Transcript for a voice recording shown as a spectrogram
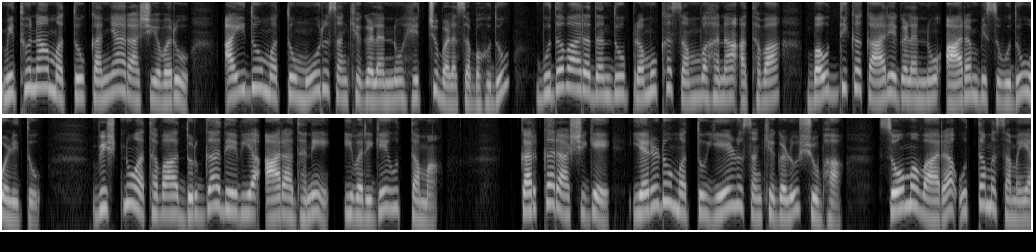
ಮಿಥುನ ಮತ್ತು ಕನ್ಯಾ ರಾಶಿಯವರು ಐದು ಮತ್ತು ಮೂರು ಸಂಖ್ಯೆಗಳನ್ನು ಹೆಚ್ಚು ಬಳಸಬಹುದು. ಬುಧವಾರದಂದು ಪ್ರಮುಖ ಸಂವಹನ ಅಥವಾ ಬೌದ್ಧಿಕ ಕಾರ್ಯಗಳನ್ನು ಆರಂಭಿಸುವುದು ಒಳಿತು. ವಿಷ್ಣು ಅಥವಾ ದುರ್ಗಾದೇವಿಯ ಆರಾಧನೆ ಇವರಿಗೆ ಉತ್ತಮ. ಕರ್ಕರಾಶಿಗೆ ಎರಡು ಮತ್ತು ಏಳು ಸಂಖ್ಯೆಗಳು ಶುಭ. ಸೋಮವಾರ ಉತ್ತಮ ಸಮಯ.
